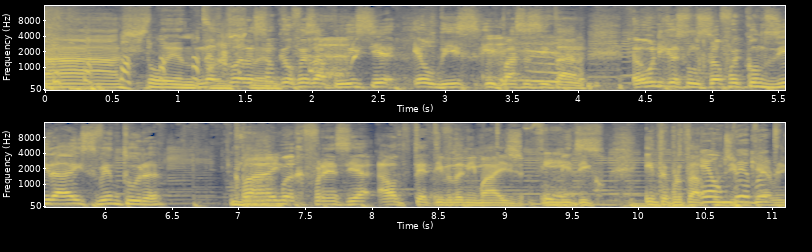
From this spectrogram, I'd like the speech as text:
Ah, excelente. Na declaração excelente. que ele fez à polícia, ele disse, e passo a citar: a única solução foi conduzir a Ace Ventura. Bem. Uma referência ao detetive de animais Yes. mítico, interpretado É por um Jim bêbado Carrey.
